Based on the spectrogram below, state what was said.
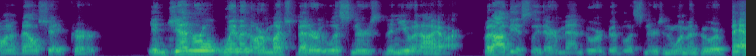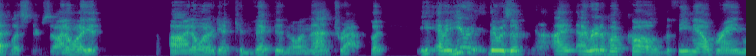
on a bell shaped curve. In general, women are much better listeners than you and I are. But obviously, there are men who are good listeners and women who are bad listeners. So I don't want to get uh, I don't want to get convicted on that trap. But I mean, here there was a. I, I read a book called The Female Brain,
